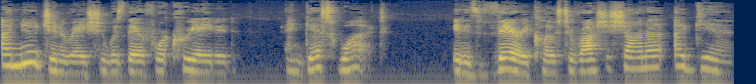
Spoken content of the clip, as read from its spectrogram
A new generation was therefore created, and guess what? It is very close to Rosh Hashanah again.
